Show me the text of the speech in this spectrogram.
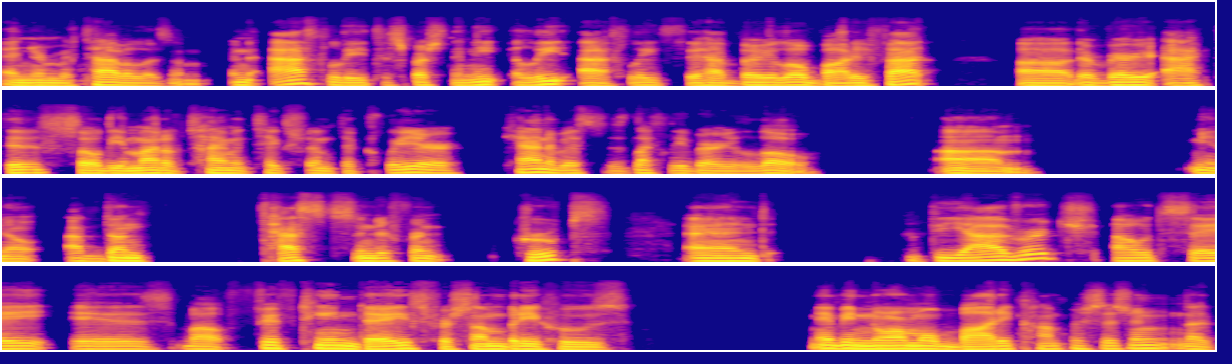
and your metabolism. And athletes, especially elite athletes, they have very low body fat. Uh, they're very active, so the amount of time it takes for them to clear cannabis is likely very low. Um, you know i've done tests in different groups and the average i would say is about 15 days for somebody who's maybe normal body composition like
